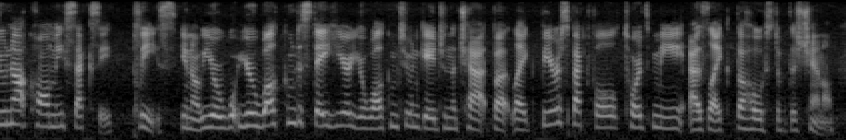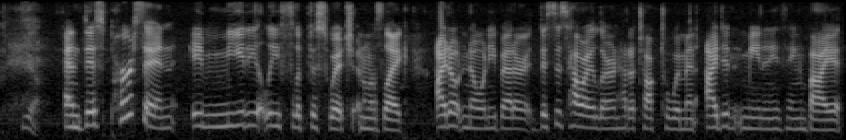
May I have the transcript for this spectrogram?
Do not call me sexy, please. You know, you're you're welcome to stay here. You're welcome to engage in the chat, but like be respectful towards me as like the host of this channel. Yeah. And this person immediately flipped a switch and was like, I don't know any better. This is how I learned how to talk to women. I didn't mean anything by it.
